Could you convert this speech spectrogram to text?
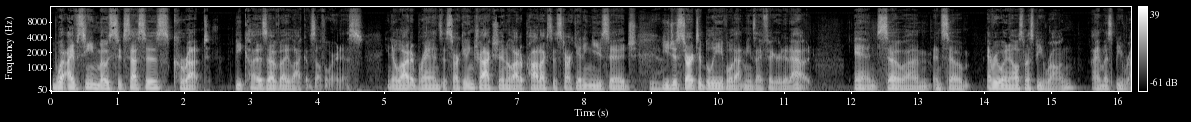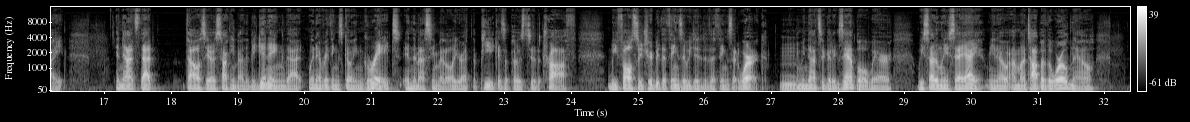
what I've seen most successes corrupt because of a lack of self awareness. You know, a lot of brands that start getting traction, a lot of products that start getting usage, you just start to believe, well, that means I figured it out, and so um, and so everyone else must be wrong, I must be right, and that's that fallacy I was talking about in the beginning. That when everything's going great in the messy middle, you're at the peak as opposed to the trough we falsely attribute the things that we did to the things that work. I mean, that's a good example where we suddenly say, "Hey, you know, I'm on top of the world now,"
